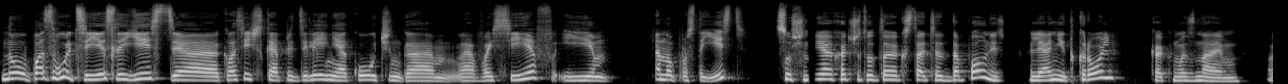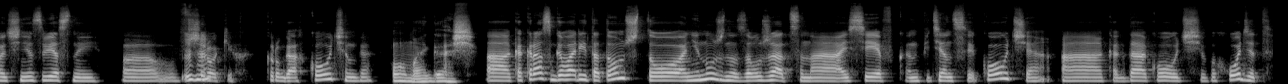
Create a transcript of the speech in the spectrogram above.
Ну, позвольте, если есть э, классическое определение коучинга э, в ICF, и оно просто есть, Слушай, я хочу тут, э, кстати, дополнить. Леонид Кроль, как мы знаем, очень известный э, в угу. широких кругах коучинга. О май гаш. Как раз говорит о том, что не нужно заужаться на ICF компетенции коуча, а когда коуч выходит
